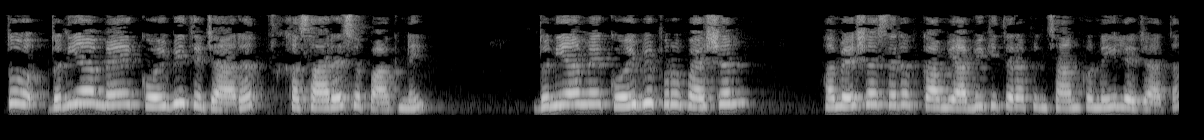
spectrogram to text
تو دنیا میں کوئی بھی تجارت خسارے سے پاک نہیں۔ دنیا میں کوئی بھی پروفیشن ہمیشہ صرف کامیابی کی طرف انسان کو نہیں لے جاتا۔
